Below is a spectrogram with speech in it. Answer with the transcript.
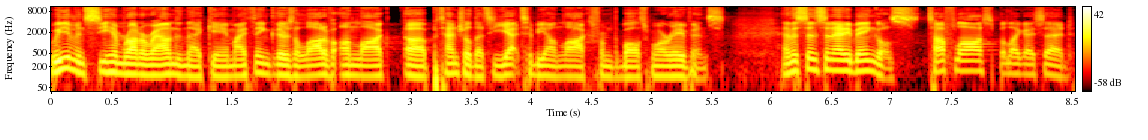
We even see him run around in that game. I think there's a lot of unlocked uh, potential that's yet to be unlocked from the Baltimore Ravens. And the Cincinnati Bengals. Tough loss, but like I said,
